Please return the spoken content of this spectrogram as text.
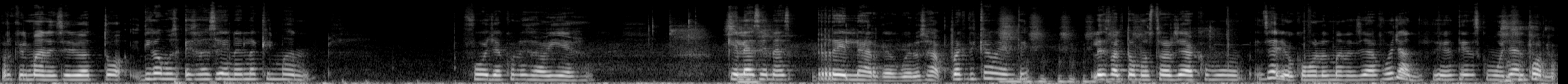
Porque el man en serio actúa. Digamos, esa escena en la que el man. folla con esa vieja. Que Sí. la escena es re larga, güey. O sea, prácticamente les faltó mostrar ya como, en serio, como los manes ya follando. ¿Sí me entiendes? Como ya el porno.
